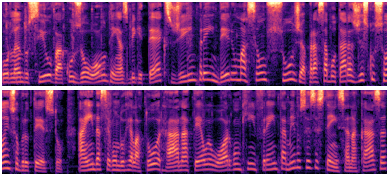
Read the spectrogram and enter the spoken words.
Orlando Silva acusou ontem as Big Techs de empreenderem uma ação suja para sabotar as discussões sobre o texto. Ainda segundo o relator, a Anatel é o órgão que enfrenta menos resistência na casa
